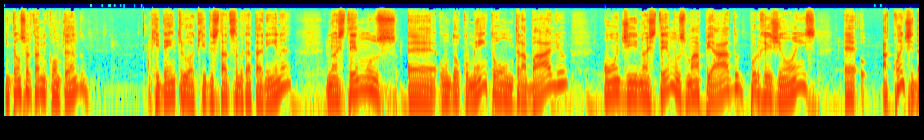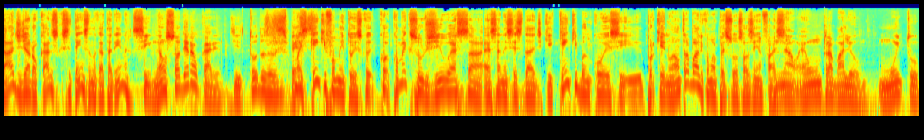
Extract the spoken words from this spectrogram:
então o senhor está me contando que dentro aqui do estado de Santa Catarina nós temos é, um documento ou um trabalho onde nós temos mapeado por regiões é, a quantidade de araucários que se tem em Santa Catarina? Sim, não só de araucária, de todas as espécies. Mas quem que fomentou isso? Como é que surgiu essa, essa necessidade? Que quem que bancou esse? Porque não é um trabalho que uma pessoa sozinha faz. Não, é um trabalho muito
